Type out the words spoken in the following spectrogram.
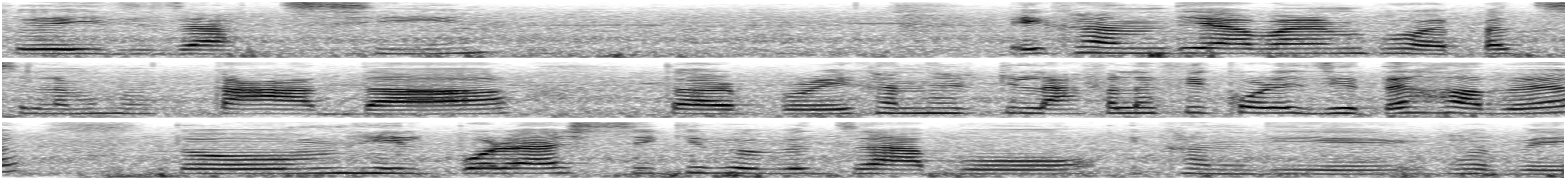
তো এই যে যাচ্ছি। এখান দিয়ে আবার আমি ভয় পাচ্ছিলাম, কাদা তারপরে এখান থেকে লাফালাফি করে যেতে হবে। তো হিল পরে আসছি, কীভাবে যাব এখান দিয়ে? এভাবে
